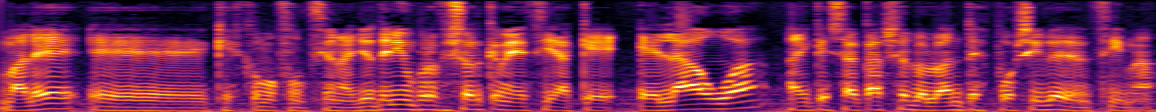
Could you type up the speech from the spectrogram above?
¿vale? Eh, que es como funciona. Yo tenía un profesor que me decía que el agua hay que sacárselo lo antes posible de encima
